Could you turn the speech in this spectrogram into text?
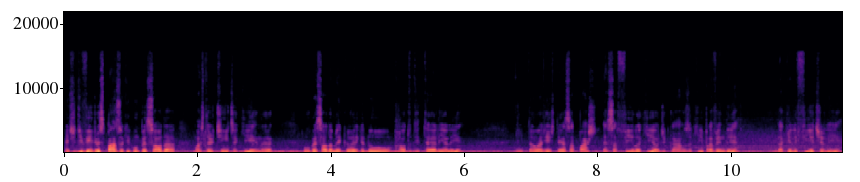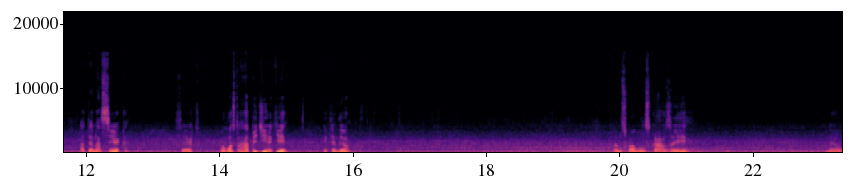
A gente divide o espaço aqui com o pessoal da Master Tint aqui, né? Com o pessoal da mecânica, do Auto Detailing ali. Então a gente tem essa parte, essa fila aqui, ó, de carros aqui para vender, daquele Fiat ali até na cerca, certo? Vou mostrar rapidinho aqui, entendeu? Estamos com alguns carros aí. Não,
